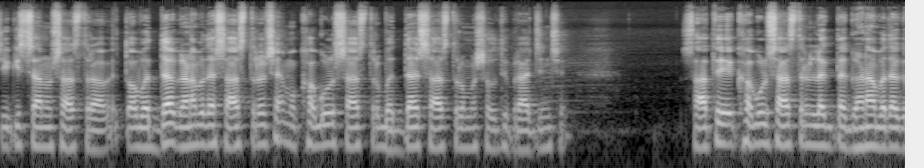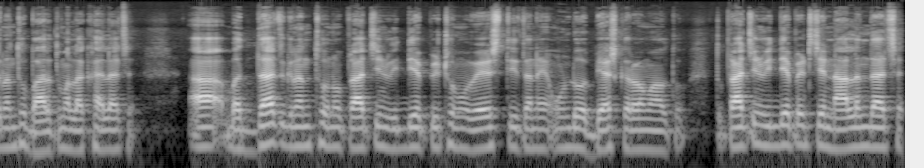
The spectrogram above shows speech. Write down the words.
ચિકિત્સાનું શાસ્ત્ર આવે તો આ બધા ઘણા બધા શાસ્ત્ર છે. એમાં ખગોળશાસ્ત્ર બધા જ શાસ્ત્રોમાં સૌથી પ્રાચીન છે. સાથે ખગોળશાસ્ત્રને લગતા ઘણા બધા ગ્રંથો ભારતમાં લખાયેલા છે. આ બધા જ ગ્રંથોનો પ્રાચીન વિદ્યાપીઠોમાં વ્યવસ્થિત અને ઊંડો અભ્યાસ કરવામાં આવતો. તો પ્રાચીન વિદ્યાપીઠ જે નાલંદા છે,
